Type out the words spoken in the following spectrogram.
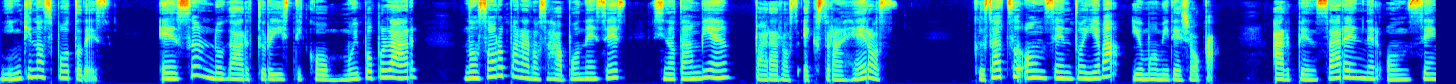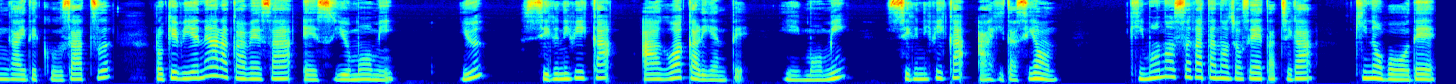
人気のスポットです。Es un lugar turístico muy popular, no solo para los japoneses, sino también para los extranjeros。草津温泉といえば湯もみでしょうか Al pensar en el onsengai de Kusatsu, lo que viene a la cabeza es yumomi. Yu significa agua caliente y momi significa agitación. 着物姿の女性たちが木の棒で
